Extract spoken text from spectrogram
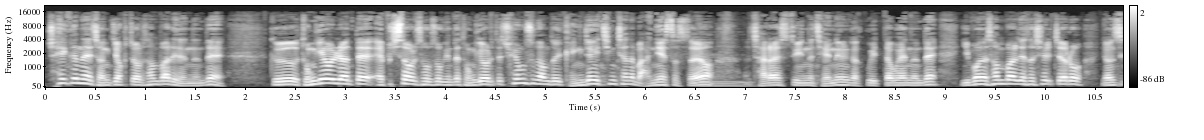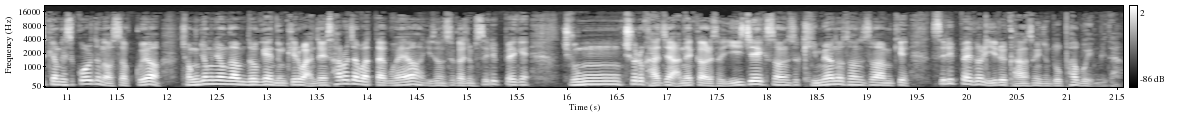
최근에 전격적으로 선발이 됐는데 그 동계훈련 때 FC 서울 소속인데 동계훈련 때 최용수 감독이 굉장히 칭찬을 많이 했었어요. 음. 잘할 수 있는 재능을 갖고 있다고 했는데 이번에 선발돼서 실제로 연습 경기에서 골도 넣었었고요. 정정용 감독의 눈길을 완전히 사로잡았다고 해요. 이 선수가 좀 쓰리백에 중추를 가지 않을까 그래서 이재익 선수, 김현우 선수와 함께 쓰리백을 이을 가능성이 좀 높아 보입니다.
